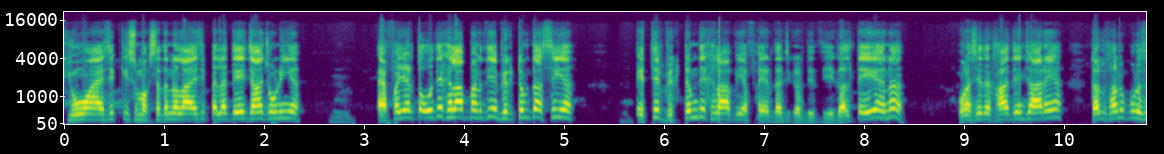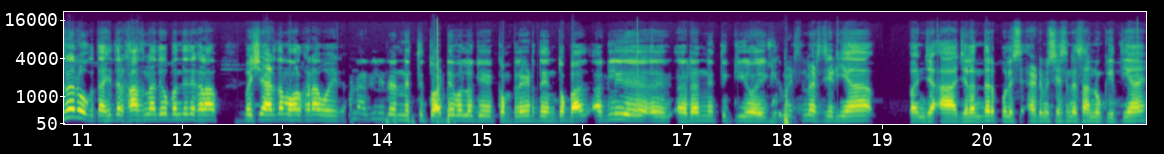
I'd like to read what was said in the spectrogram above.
ਕਿਉਂ ਆਇਆ ਸੀ ਕਿਸ ਮਕਸਦ ਨਾਲ ਆਇਆ ਸੀ ਪਹਿਲਾਂ ਤੇ ਇਹ ਜਾਂਚ ਹੋਣੀ ਆ। ਐਫ ਆਈ ਆਰ ਤਾਂ ਉਹਦੇ ਖਿਲਾਫ ਬਣਦੀ ਹੈ ਵਿਕਟਮ ਤਾਂ ਅਸੀਂ ਆ। ਇੱਥੇ ਵਿਕਟਮ ਦੇ ਖਿਲਾਫ ਵੀ ਐਫ ਆਈ ਆਰ ਦਰਜ ਕਰ ਦਿੱਤੀ ਹੈ ਗੱਲ ਤਾਂ ਇਹ ਹੈ ਨਾ ਹੁਣ ਅਸੀਂ ਦਰਖਾਸਤ ਦੇਣ ਜਾ ਰਹੇ ਹਾਂ ਕੱਲ ਸਾਨੂੰ ਪੁਲਿਸ ਨੇ ਰੋਕਤਾ ਸੀ ਦਰਖਾਸਤ ਨਾ ਦਿਓ ਬੰਦੇ ਦੇ ਖਿਲਾਫ ਬਈ ਸ਼ਹਿਰ ਦਾ ਮਾਹੌਲ ਖਰਾਬ ਹੋਏਗਾ। ਹੁਣ ਅਗਲੀ ਰਣਨੀਤੀ ਤੁਹਾਡੇ ਵੱਲੋਂ ਕਿ ਕੰਪਲੇਂਟ ਦੇਣ ਤੋਂ ਬਾਅਦ ਅਗਲੀ ਰਣਨੀਤੀ ਕੀ ਹੋਏਗੀ? ਕਮਿਟਮੈਂਟਸ ਜਿਹੜੀਆਂ ਪੰਜਾ ਜਲੰਧਰ ਪੁਲਿਸ ਐਡਮਿਨਿਸਟ੍ਰੇਸ਼ਨ ਨੇ ਸਾਨੂੰ ਕੀਤੀਆਂ ਹੈ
